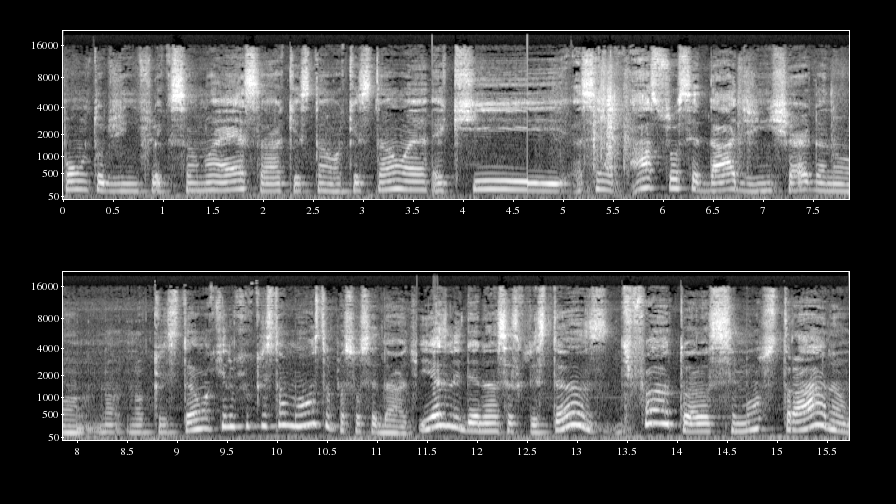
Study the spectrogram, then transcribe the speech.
ponto de inflexão, não é essa a questão. A questão é, é que assim, a sociedade enxerga no, no, no cristão aquilo que o cristão mostra para a sociedade. E as lideranças cristãs, de fato, elas se mostraram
